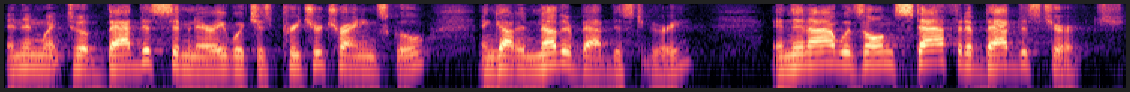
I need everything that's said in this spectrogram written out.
and then went to a Baptist seminary, which is preacher training school, and got another Baptist degree. And then I was on staff at a Baptist church.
